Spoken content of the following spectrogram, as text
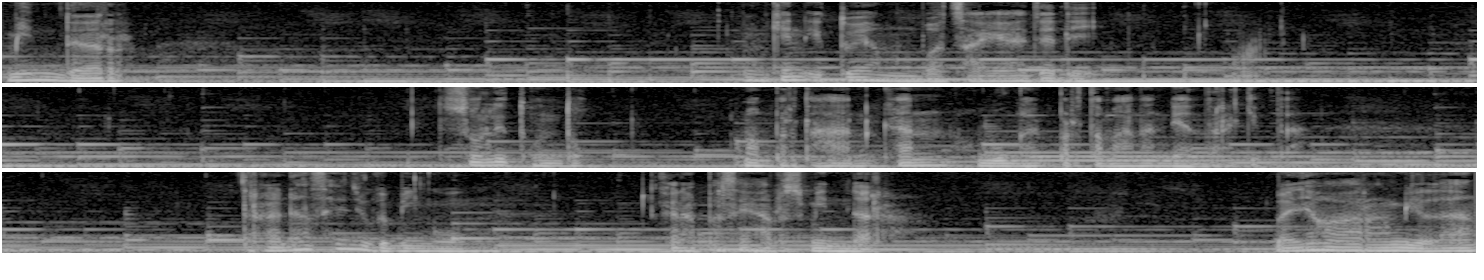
minder, mungkin itu yang membuat saya jadi sulit untuk mempertahankan hubungan pertemanan di antara kita. Terkadang saya juga bingung, kenapa saya harus minder. Banyak orang bilang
